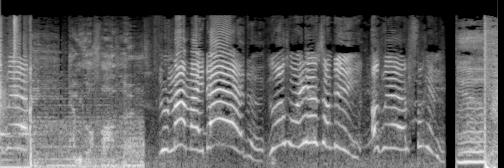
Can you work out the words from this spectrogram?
ugly. I'm your father. You're not my dad! You to hear something? Ugly fucking. You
